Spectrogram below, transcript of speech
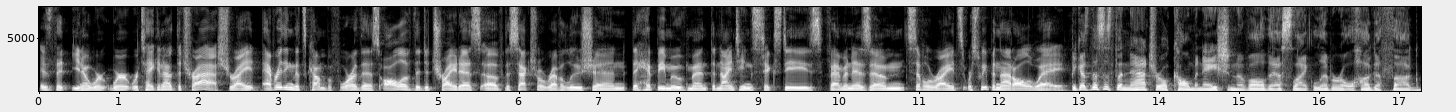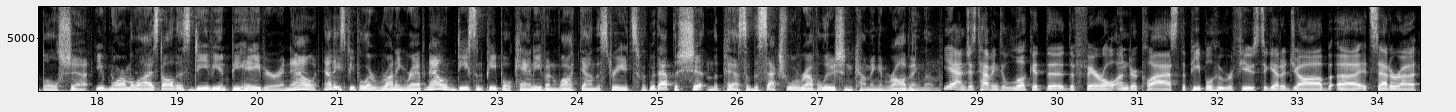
is that you know we're we're we're taking out the trash, right? Everything that's come before this, all of the detritus of the sexual revolution, the hippie movement, the 1960s, feminism, civil rights, we're sweeping that all away. Because this is the natural culmination of all this like liberal hug a thug bullshit. You've normalized all this deviant behavior and now now these people are running ramp. Now decent people can't even walk down the streets with, without the shit and the piss of the sexual revolution coming and robbing them. Yeah, and just having to look at the the feral underclass, the people who refuse to get a job, uh, etc.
